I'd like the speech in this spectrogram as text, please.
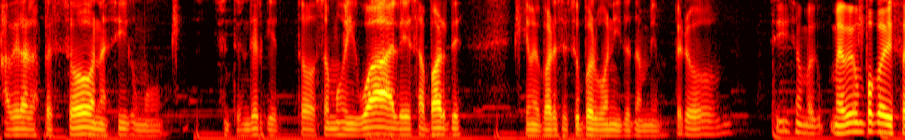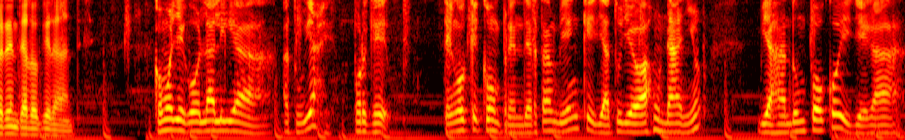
a ver a las personas, así como entender que todos somos iguales, esa parte que me parece súper bonita también. Pero sí, yo me, veo un poco diferente a lo que era antes. ¿Cómo llegó Lali a tu viaje? Porque tengo que comprender también que ya tú llevas un año viajando un poco y llega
